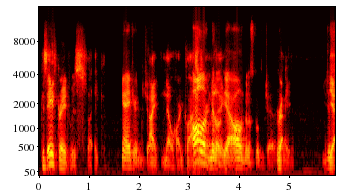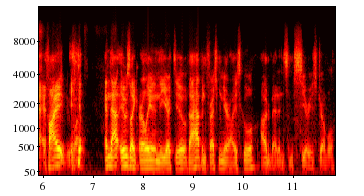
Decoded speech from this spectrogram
Because eighth grade was like Yeah, eighth grade. I no hard class. all of middle, yeah, all of middle school to. Right. Just Yeah, if I- sleep through class. And that it was like early in the year too. If that happened freshman year of high school, I would have been in some serious trouble.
